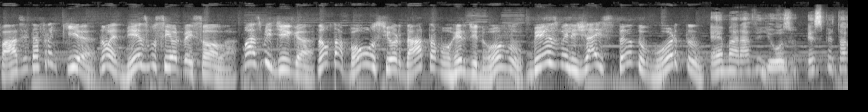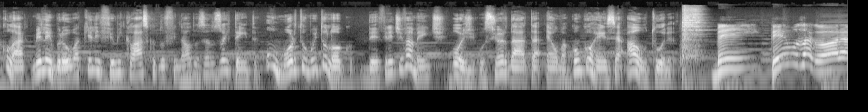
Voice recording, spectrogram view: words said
fase da franquia. Não é mesmo, Sr. Beisola? Mas me diga, não tá bom o Sr. Data morrer de novo? Mesmo ele já estando morto? É maravilhoso, espetacular. Me lembrou aquele filme clássico do final dos anos 80. Um morto muito louco, definitivamente. Hoje, o Sr. Data é uma concorrência à altura. Bem, temos agora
